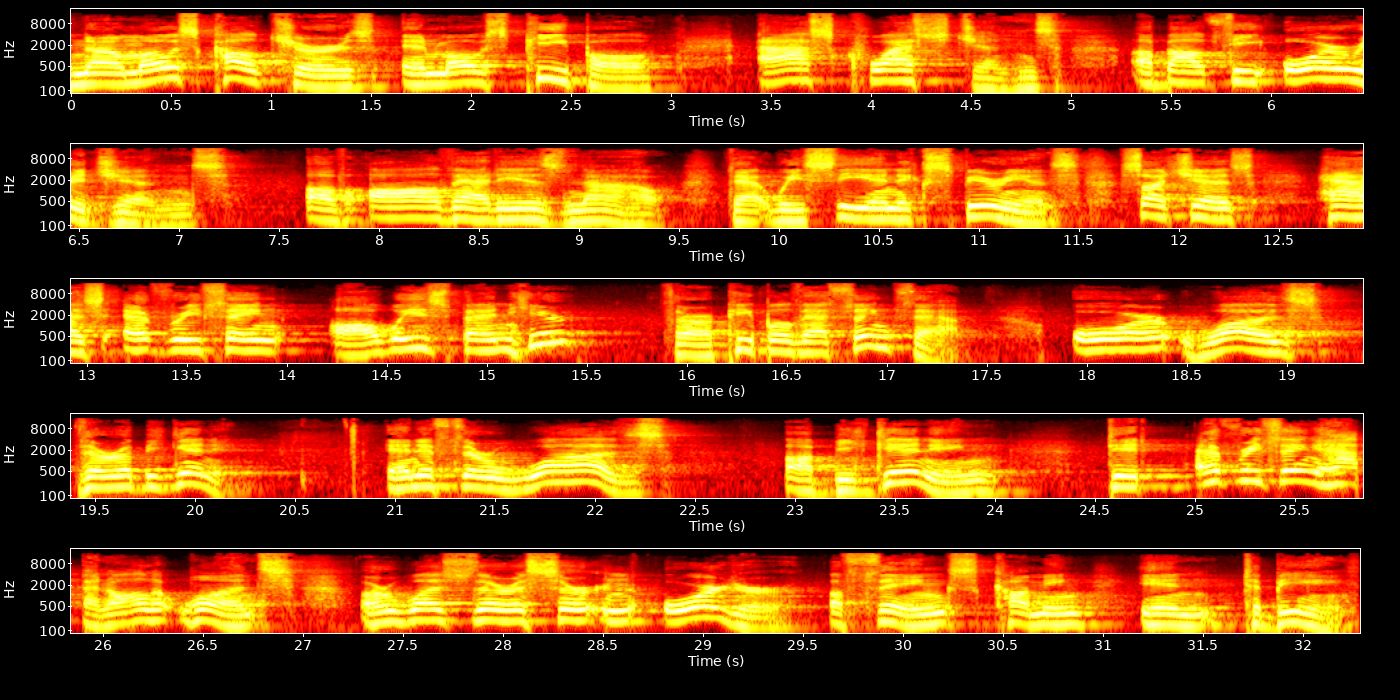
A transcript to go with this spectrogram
Now, most cultures and most people ask questions about the origins of all that is now that we see and experience, such as Has everything always been here? There are people that think that. Or was there a beginning? And if there was a beginning, did everything happen all at once, or was there a certain order of things coming into being?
